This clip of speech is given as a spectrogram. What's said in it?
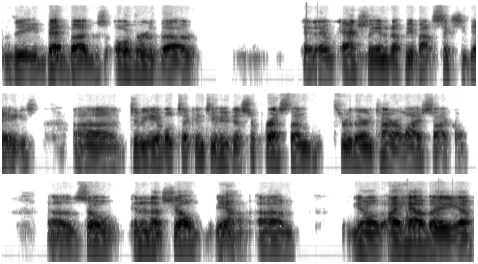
the bed bugs over the. It actually ended up be about 60 days uh, to be able to continue to suppress them through their entire life cycle. Uh, so, in a nutshell, yeah, um, you know, I have a uh,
